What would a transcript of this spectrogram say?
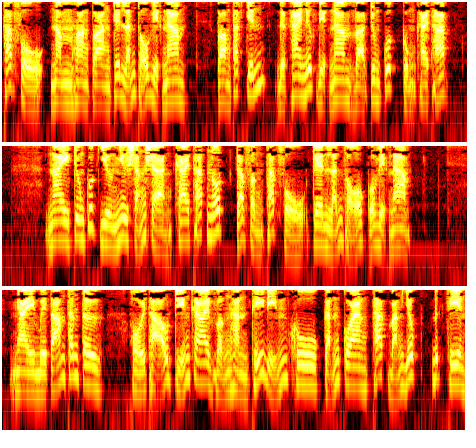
thác phụ nằm hoàn toàn trên lãnh thổ Việt Nam, còn thác chính được hai nước Việt Nam và Trung Quốc cùng khai thác. Nay Trung Quốc dường như sẵn sàng khai thác nốt cả phần thác phụ trên lãnh thổ của Việt Nam. Ngày 18 tháng 4, hội thảo triển khai vận hành thí điểm khu cảnh quan Thác Bản Dốc Đức Thiên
